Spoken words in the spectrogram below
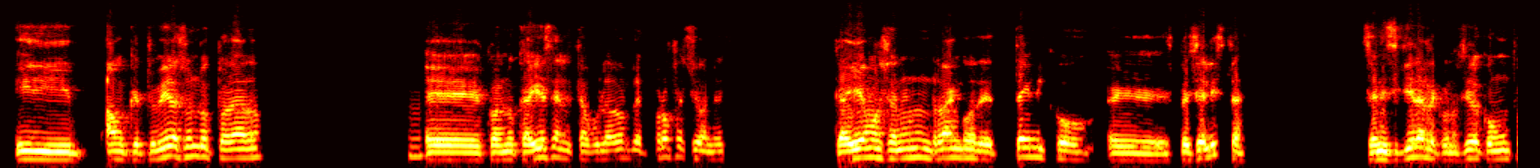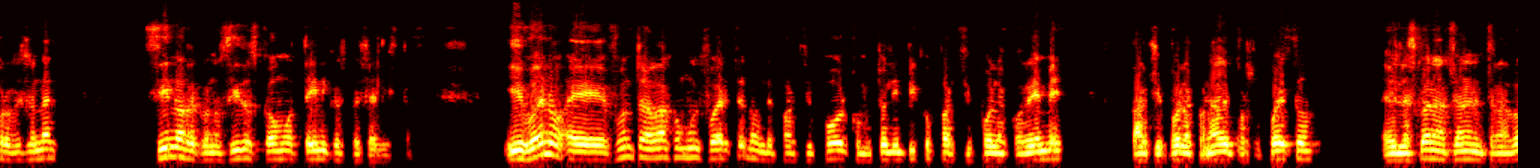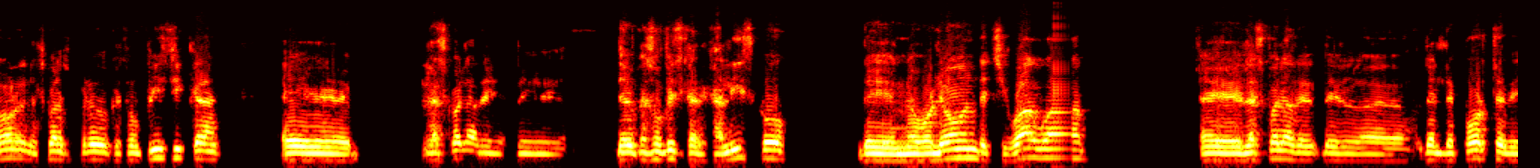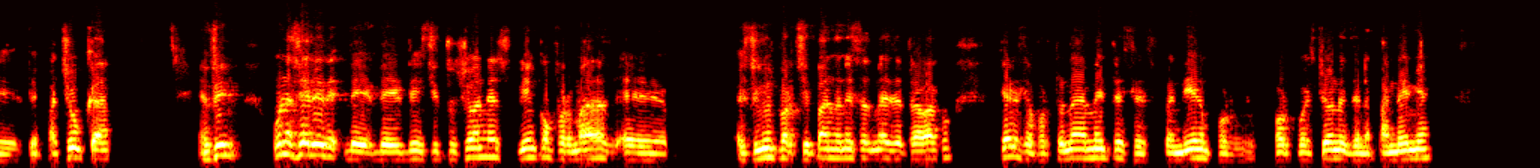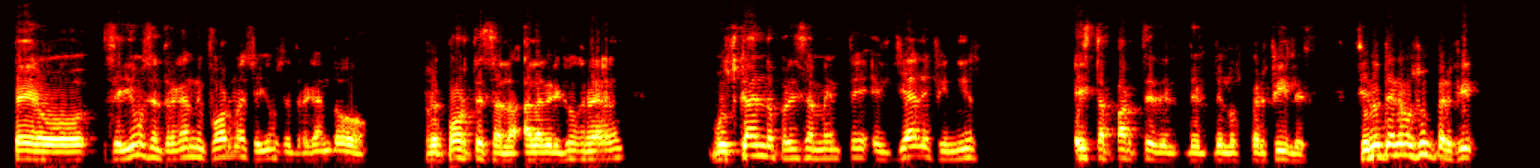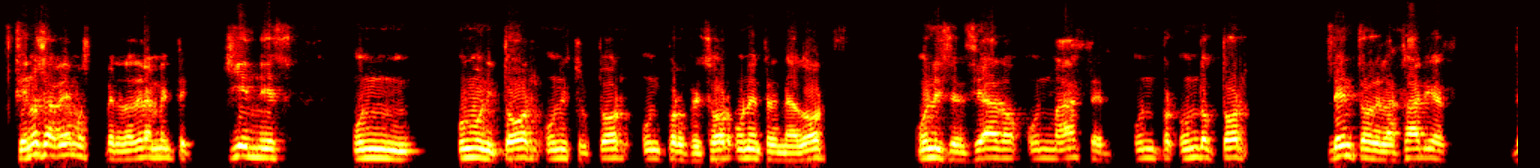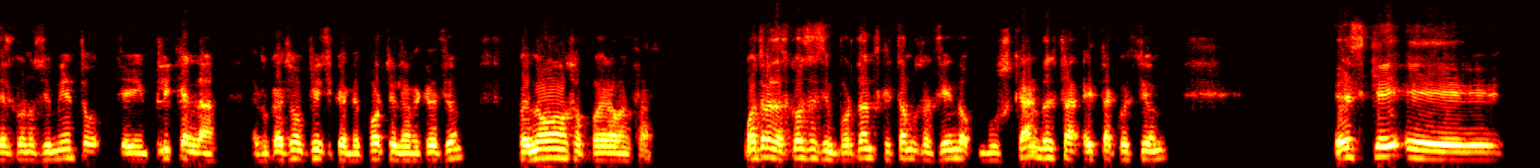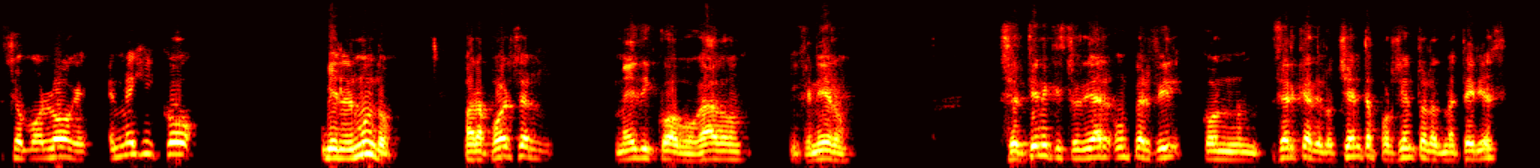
Y aunque tuvieras un doctorado, eh, cuando caías en el tabulador de profesiones, caíamos en un rango de técnico eh, especialista. Sea, ni siquiera reconocido como un profesional, sino reconocidos como técnicos especialistas. Y bueno, eh, fue un trabajo muy fuerte donde participó el Comité Olímpico, participó la CODEME, participó la CONADE, por supuesto, la Escuela Nacional de Entrenadores, la Escuela Superior de Educación Física, la Escuela de, Educación Física de Jalisco, de Nuevo León, de Chihuahua, eh, la Escuela eh, del Deporte de, Pachuca, en fin, una serie de, instituciones bien conformadas. Eh, estuvimos participando en esas mesas de trabajo que desafortunadamente se suspendieron por, por cuestiones de la pandemia, pero seguimos entregando informes, seguimos entregando reportes a la, a la Dirección General, buscando precisamente el ya definir esta parte de los perfiles. Si no tenemos un perfil, si no sabemos verdaderamente quién es un, monitor, un instructor, un profesor, un entrenador, un licenciado, un máster, un, doctor dentro de las áreas del conocimiento que implican la educación física, el deporte y la recreación, pues no vamos a poder avanzar. Otra de las cosas importantes que estamos haciendo, buscando esta, esta cuestión, es que eh, se homologue. En México y en el mundo, para poder ser médico, abogado, ingeniero, se tiene que estudiar un perfil con cerca del 80% de las materias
